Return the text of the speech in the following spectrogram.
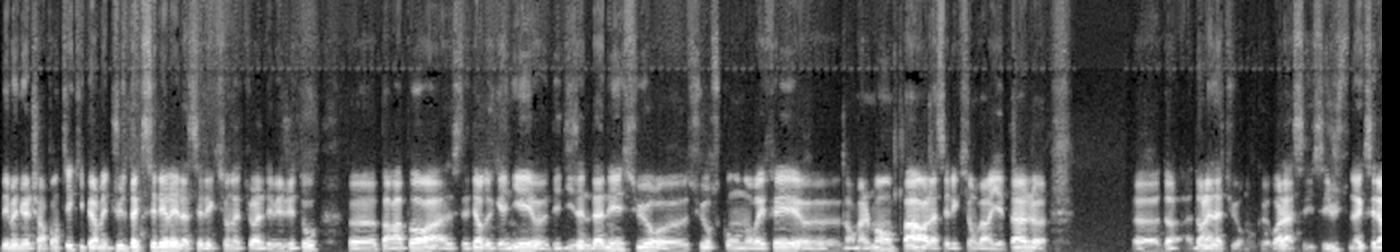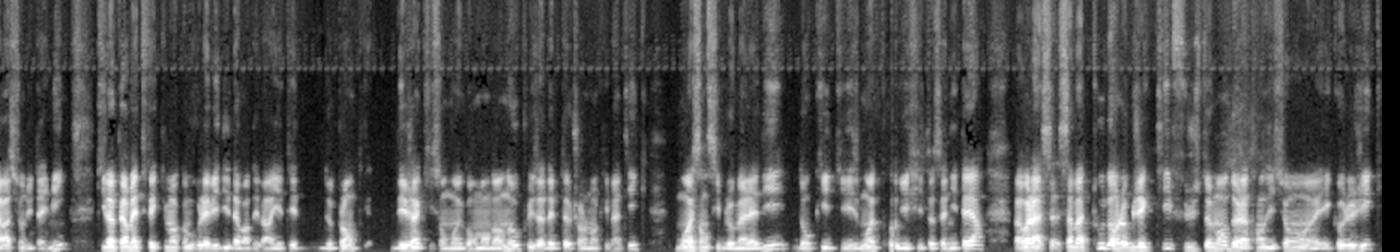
d'Emmanuel Charpentier, qui permettent juste d'accélérer la sélection naturelle des végétaux euh, par rapport à, c'est-à-dire de gagner euh, des dizaines d'années sur, euh, sur ce qu'on aurait fait normalement par la sélection variétale dans, dans, la nature. Donc euh, voilà, c'est juste une accélération du timing qui va permettre effectivement, comme vous l'avez dit, d'avoir des variétés de plantes déjà qui sont moins gourmandes en eau, plus adaptées au changement climatique, moins sensibles aux maladies, donc qui utilisent moins de produits phytosanitaires. Ben voilà, ça, va tout dans l'objectif justement de la transition écologique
